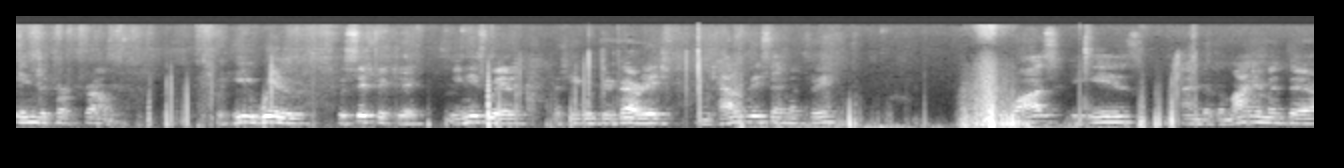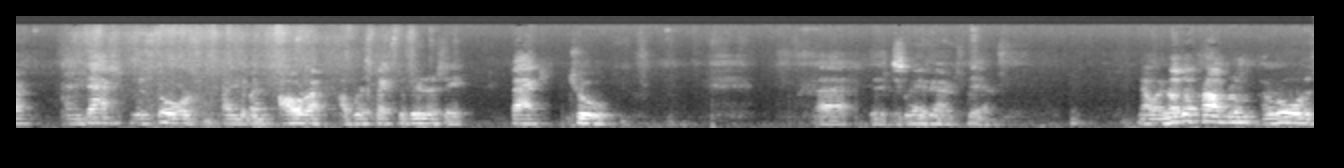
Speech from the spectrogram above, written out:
in the church ground. But he will specifically, in his will, that he would be buried in Calvary Cemetery. He was, he is, and there's a monument there, and that restores kind of an aura of respectability back to uh, the the graveyard there. Now, another problem arose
